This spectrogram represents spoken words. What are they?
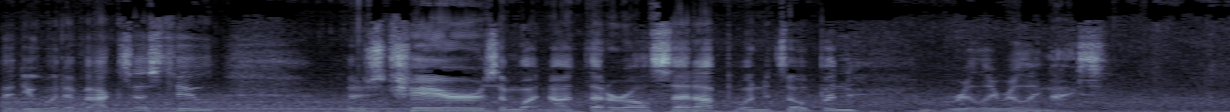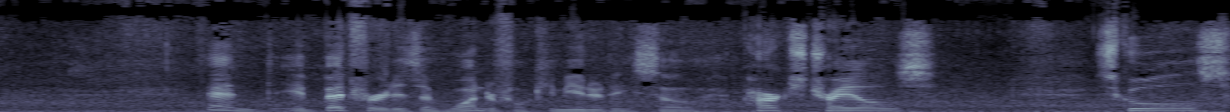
that you would have access to. There's chairs and whatnot that are all set up when it's open. Really, really nice. And Bedford is a wonderful community. So parks, trails, schools,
